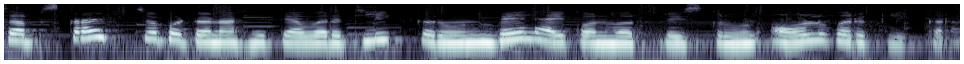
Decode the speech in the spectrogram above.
सबस्क्राईबचं बटन आहे त्यावर क्लिक करून बेल आयकॉनवर प्रेस करून ऑलवर क्लिक करा.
